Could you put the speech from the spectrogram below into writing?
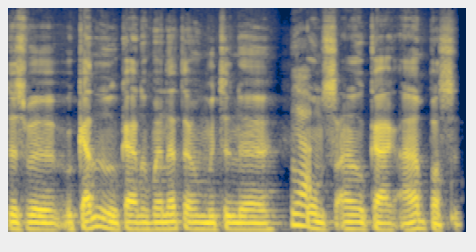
Dus we, we kennen elkaar nog maar net en we moeten uh, Ja. ons aan elkaar aanpassen.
